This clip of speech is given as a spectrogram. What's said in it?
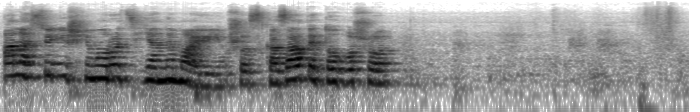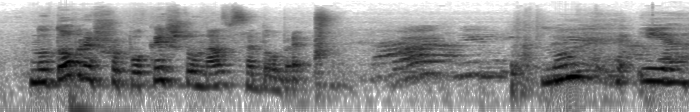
А на сьогоднішньому році я не маю їм що сказати, того що ну добре, що поки що у нас все добре. Ну і е,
